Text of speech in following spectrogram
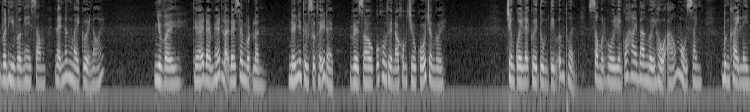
Vân hy vừa nghe xong lại nâng mày cười nói. Như vậy thì hãy đem hết lại đây xem một lần. Nếu như thực sự thấy đẹp về sau cũng không thể nào không chiếu cố cho người. Trường quầy lại cười tùm tìm ưng thuận. Sau một hồi liền có hai ba người hầu áo màu xanh bưng khay lên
